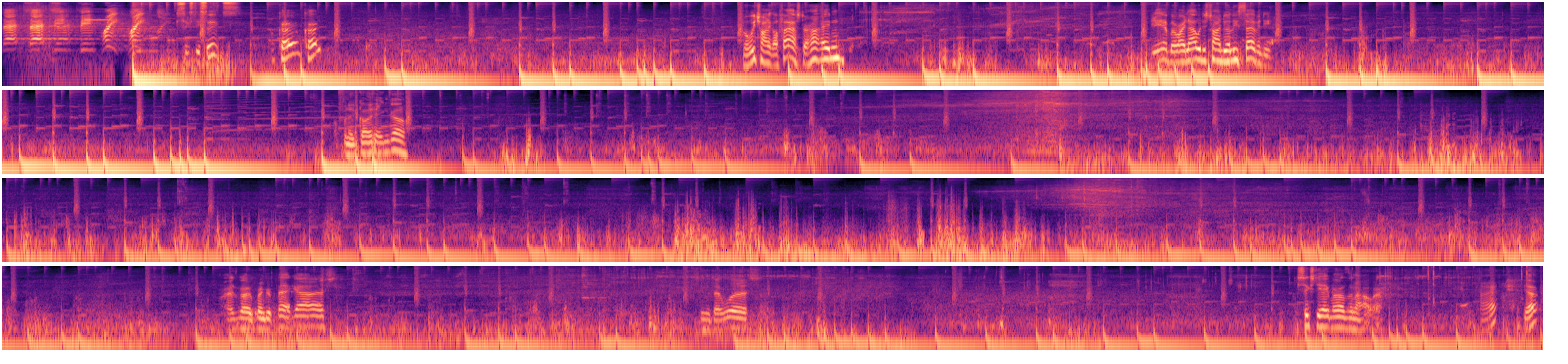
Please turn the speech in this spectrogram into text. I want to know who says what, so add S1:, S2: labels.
S1: That, that, big, big, ring, ring.
S2: 66. Okay, okay. But we trying to go faster, huh, Aiden? Yeah, but right now we're just trying to do at least 70. I'm gonna go ahead and go. Let's go ahead and bring it back, guys. See what that was. Sixty-eight miles an hour. All right. Yep.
